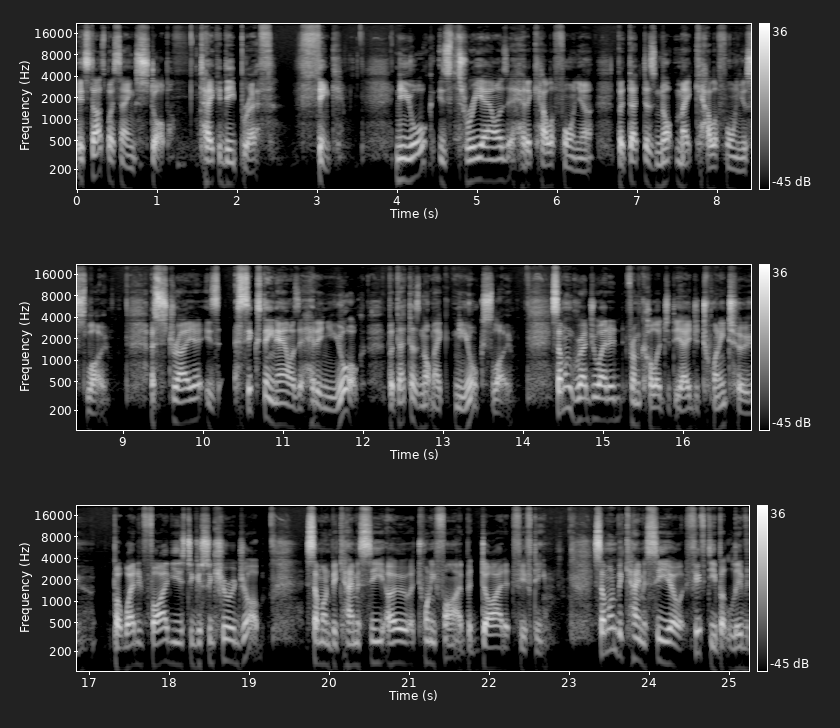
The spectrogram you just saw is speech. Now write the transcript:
it starts by saying, "Stop, take a deep breath, think. New York is three hours ahead of California, but that does not make California slow. Australia is 16 hours ahead of New York, but that does not make New York slow. Someone graduated from college at the age of 22, but waited five years to secure a job. Someone became a CEO at 25, but died at 50. Someone became a CEO at 50 but lived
